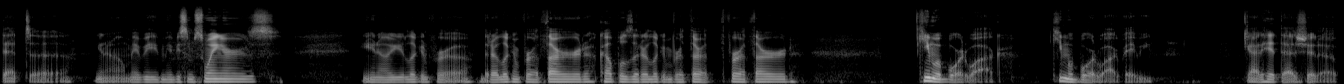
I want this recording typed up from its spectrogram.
that uh, you know maybe maybe some swingers. You know, you're looking for a that are looking for a third, couples that are looking for a third for a third. Kemah boardwalk, chemo boardwalk, baby. Got to hit that shit up.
